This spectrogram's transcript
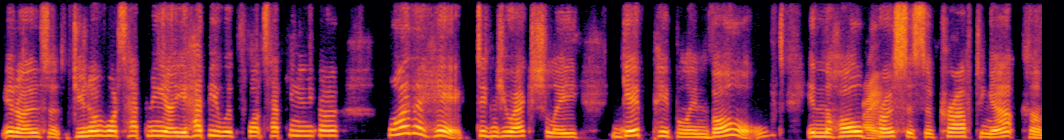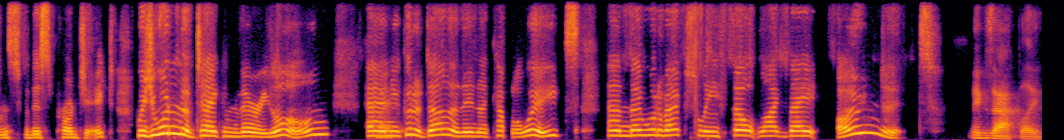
you know so, do you know what's happening? Are you happy with what's happening? And you go why the heck didn't you actually get people involved in the whole right. process of crafting outcomes for this project which you wouldn't have taken very long and right. you could have done it in a couple of weeks and they would have actually felt like they owned it. Exactly.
